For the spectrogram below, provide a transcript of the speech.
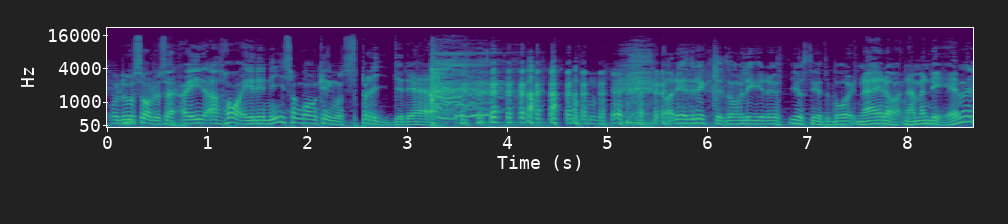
och, och då sa du så här, "Är- jaha, är det ni som går omkring och sprider det här? Ja, det är ett rykte som ligger just i Göteborg. Nej då, nej men det är väl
